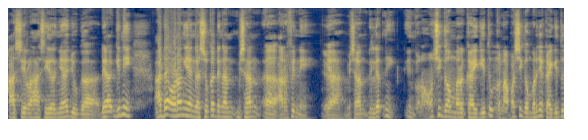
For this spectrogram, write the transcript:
hasil hasilnya juga. Dia gini ada orang yang nggak suka dengan misalkan eh, Arvin nih ya, misalkan dilihat nih "Ih, kenapa sih gambar kayak gitu kenapa sih gambarnya kayak gitu?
